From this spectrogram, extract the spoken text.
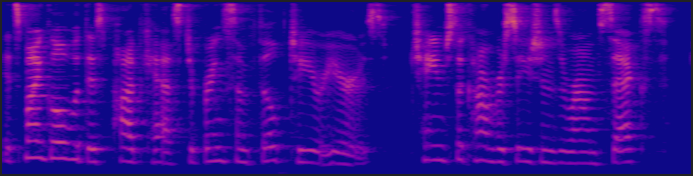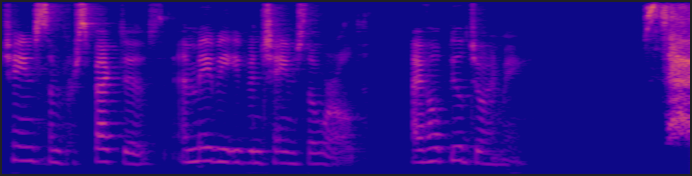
It's my goal with this podcast to bring some filth to your ears, change the conversations around sex, change some perspectives, and maybe even change the world. I hope you'll join me. Sex.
